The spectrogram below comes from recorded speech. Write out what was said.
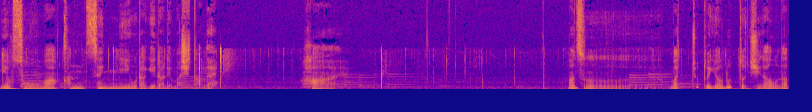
予想は完全に裏切られましたね。はい。まず、まあ、ちょっと夜と違うなっ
